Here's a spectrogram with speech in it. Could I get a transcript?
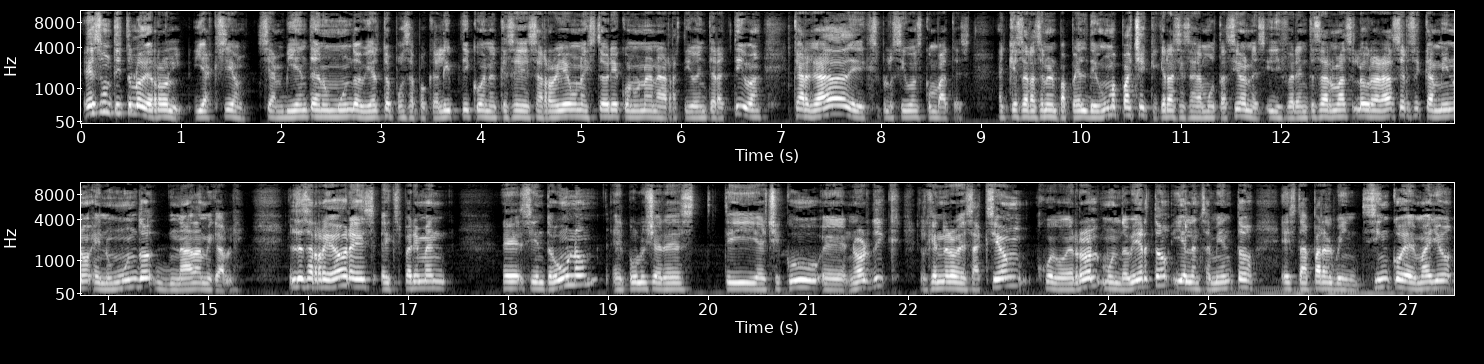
es un título de rol y acción. Se ambienta en un mundo abierto posapocalíptico en el que se desarrolla una historia con una narrativa interactiva cargada de explosivos combates. Aquí estarás en el papel de un mapache que gracias a mutaciones y diferentes armas logrará hacerse camino en un mundo nada amigable. El desarrollador es Experiment 101, eh, el publisher es THQ eh, Nordic. El género es acción, juego de rol, mundo abierto y el lanzamiento está para el 25 de mayo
